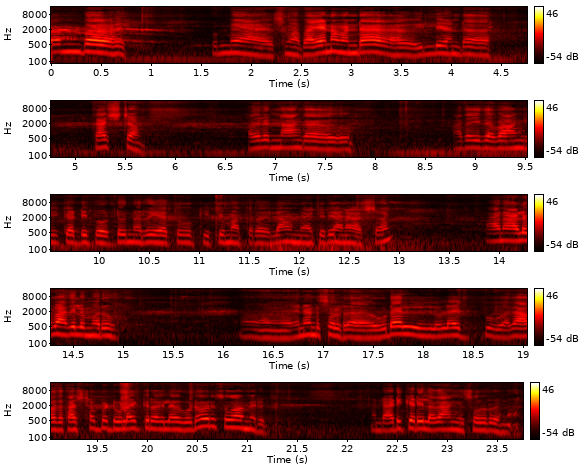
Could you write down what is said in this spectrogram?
ரொம்ப உண்மையாக சும்மா பயணம் வேண்டா இல்லையாண்டா கஷ்டம். அதில் நாங்கள் அதை இதை வாங்கி கட்டி போட்டு நிறைய தூக்கி சுமக்கிறதெல்லாம் உண்மையாக சரியான கஷ்டம். ஆனாலும் அதிலும் ஒரு என்னென்னு சொல்கிற உடல் உழைப்பு அதாவது கஷ்டப்பட்டு உழைக்கிறதுல கூட ஒரு சுகம் இருக்குது அந்த அடிக்கடியில் தான் இங்கே சொல்கிறேன் நான்.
